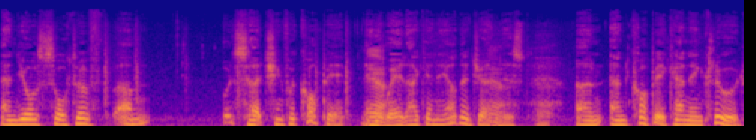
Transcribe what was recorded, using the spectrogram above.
And you're sort of um, searching for copy in Yeah. a way like any other journalist. yeah. And, and copy can include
